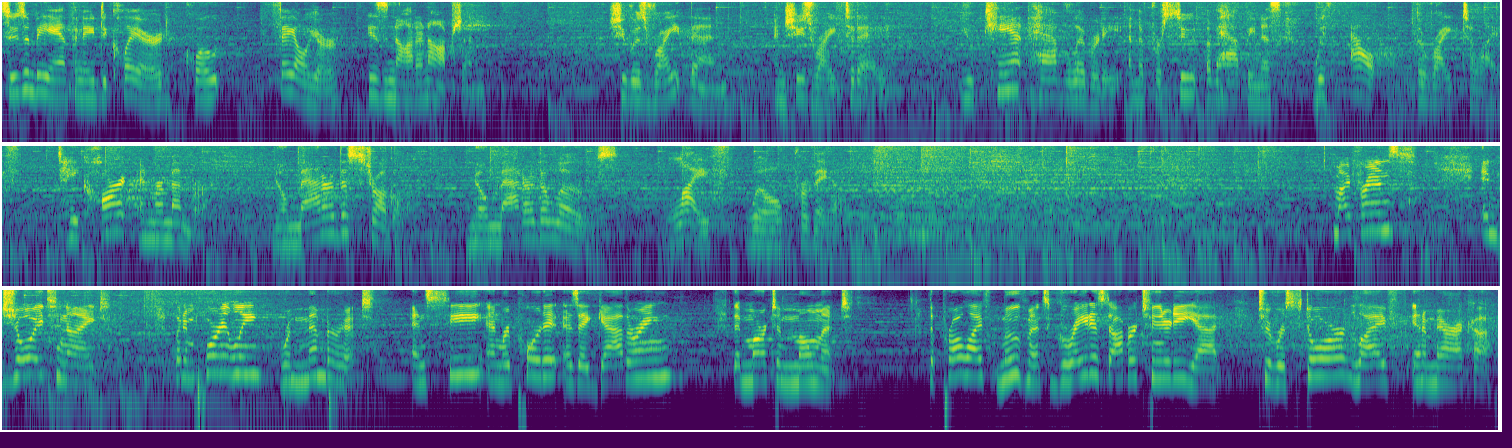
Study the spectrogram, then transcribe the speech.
Susan B. Anthony declared, quote, failure is not an option. She was right then, and she's right today. You can't have liberty and the pursuit of happiness without the right to life. Take heart and remember no matter the struggle, no matter the lows, life will prevail. My friends, enjoy tonight, but importantly, remember it and see and report it as a gathering that marked a moment. The pro life movement's greatest opportunity yet to restore life in America.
